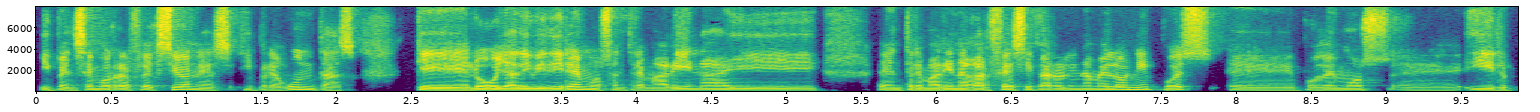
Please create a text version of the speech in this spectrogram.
y pensemos reflexiones y preguntas que luego ya dividiremos entre Marina y entre Marina Garcés y Carolina Meloni, pues eh, podemos eh, ir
